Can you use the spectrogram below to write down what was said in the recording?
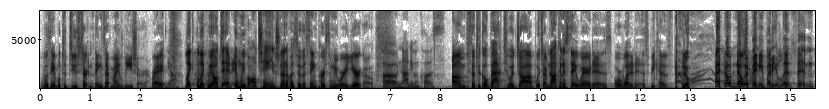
was able to do certain things at my leisure, right? Yeah. Like, like we all did, and we've all changed. None of us are the same person we were a year ago. Oh, not even close. Um, so to go back to a job, which I'm not going to say where it is or what it is because I don't. I don't know if anybody listens.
